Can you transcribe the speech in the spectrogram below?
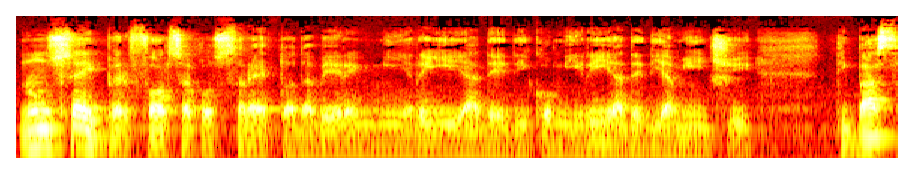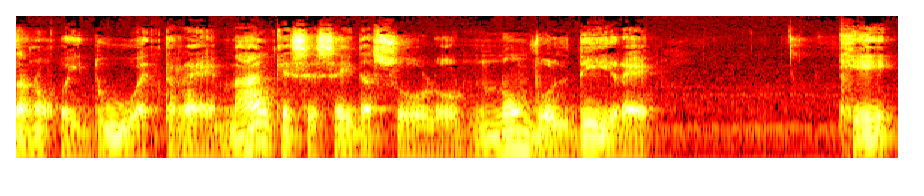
non sei per forza costretto ad avere miriade, dico miriade di amici, ti bastano quei due, tre, ma anche se sei da solo non vuol dire che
